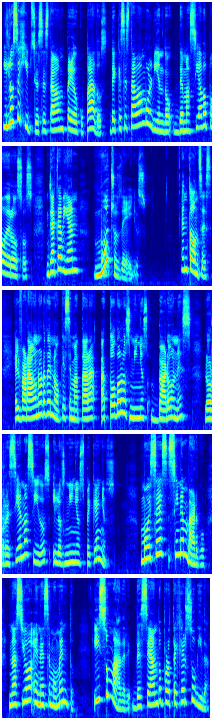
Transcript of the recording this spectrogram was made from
y los egipcios estaban preocupados de que se estaban volviendo demasiado poderosos, ya que habían muchos de ellos. Entonces, el faraón ordenó que se matara a todos los niños varones, los recién nacidos y los niños pequeños. Moisés, sin embargo, nació en ese momento, y su madre, deseando proteger su vida,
